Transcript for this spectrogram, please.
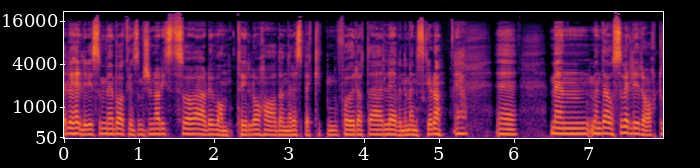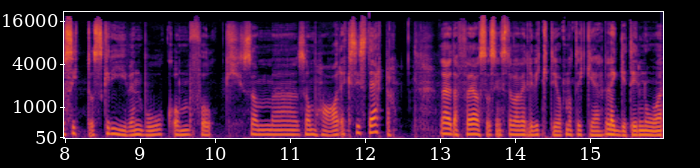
Eller heldigvis med bakgrunn som journalist, så er du vant til å ha den respekten for at det er levende mennesker, da. ja. Men, men det er også veldig rart å sitte og skrive en bok om folk som, eh, som har eksistert, da. Det er jo derfor jeg også syns det var veldig viktig å på en måte ikke legge til noe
